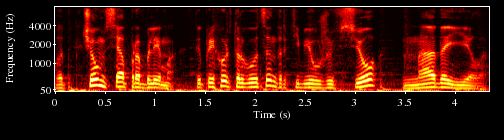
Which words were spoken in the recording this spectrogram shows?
Вот в чем вся проблема? Ты приходишь в торговый центр, тебе уже все надоело.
